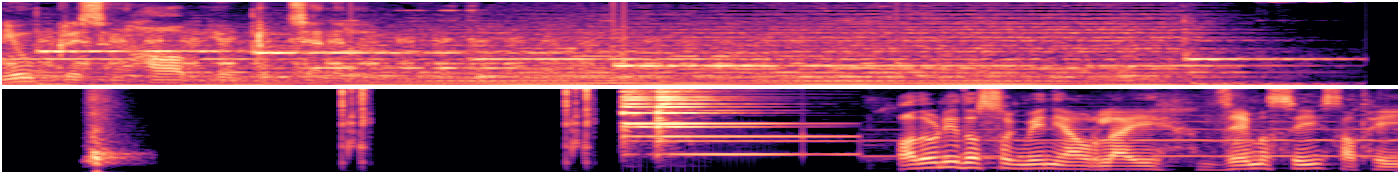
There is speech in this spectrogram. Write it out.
new Christian hub YouTube channel आदरणीय दर्शकबिन यहाँहरूलाई जयमसी साथै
